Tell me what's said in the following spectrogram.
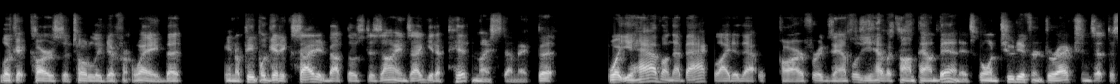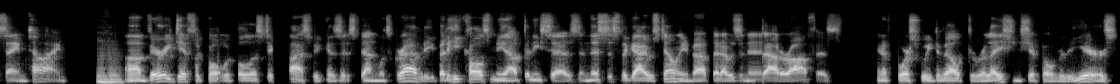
look at cars a totally different way. But you know, people get excited about those designs. I get a pit in my stomach. But what you have on the backlight of that car, for example, is you have a compound bend. It's going two different directions at the same time. Mm-hmm. Uh, very difficult with ballistic glass because it's done with gravity. But he calls me up and he says, and this is the guy I was telling you about that I was in his outer office. And of course, we developed a relationship over the years.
